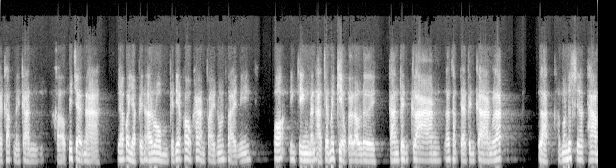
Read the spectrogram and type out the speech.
นะครับในการพิจารณา แล้วก็อย่าเป็นอารมณ์ไปเทียบเข้าข้างฝ่ายโน้นฝ่ายนี้ เพราะจริง ๆ มันอาจจะไม่เกี่ยวกับเราเลย การเป็นกลางแล้วทำใจเป็นกลางรัก หลักมนุษยธรรม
